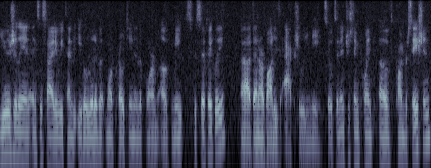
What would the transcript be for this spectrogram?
usually in, in society we tend to eat a little bit more protein in the form of meat specifically uh, than our bodies actually need so it's an interesting point of conversation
